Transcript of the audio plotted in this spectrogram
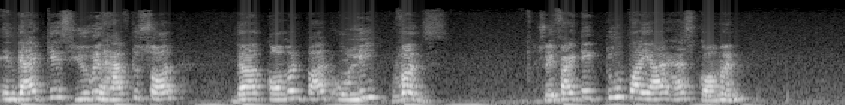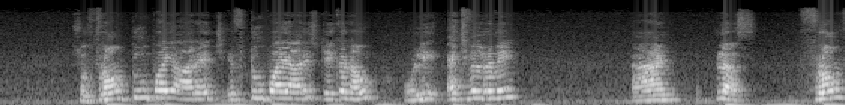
in that case you will have to solve the common part only once. So if I take 2 pi r as common, so from 2 pi r h, if 2 pi r is taken out, only h will remain. And plus from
